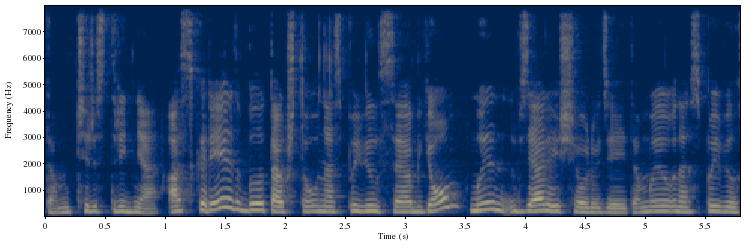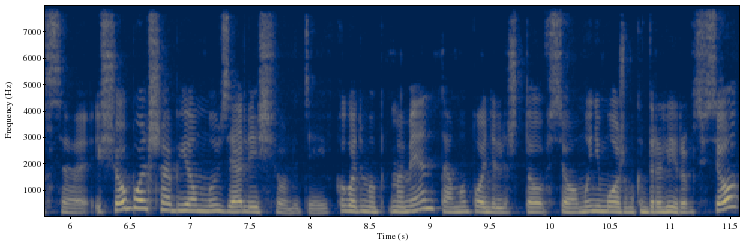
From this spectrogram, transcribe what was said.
там через три дня. А скорее это было так, что у нас появился объем, мы взяли еще людей, там, мы, у нас появился еще больше объем, мы взяли еще людей. В какой-то момент там мы поняли, что все, мы не можем контролировать все,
